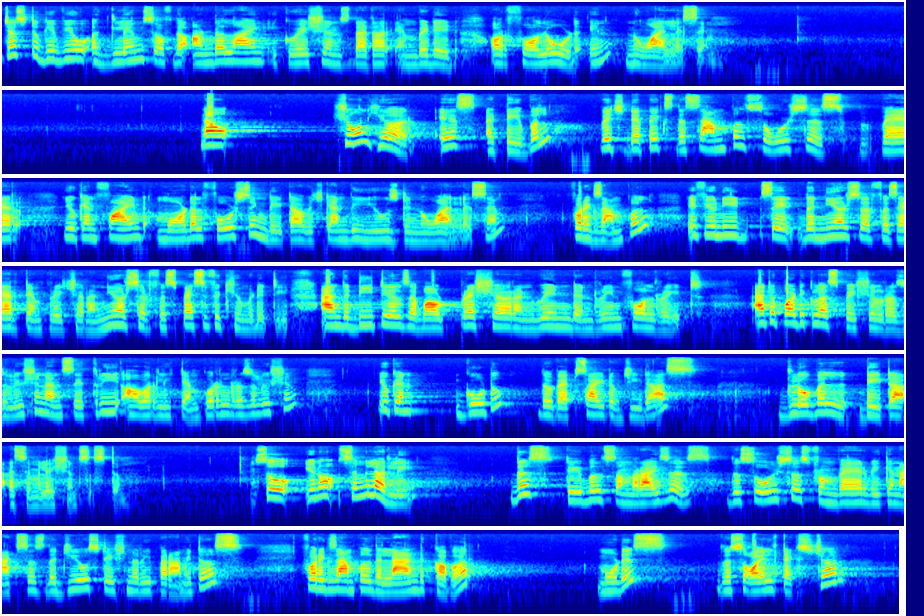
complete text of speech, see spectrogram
Just to give you a glimpse of the underlying equations that are embedded or followed in Noah LSM. Now shown here is a table which depicts the sample sources where you can find model forcing data which can be used in Noah LSM. For example, if you need say the near surface air temperature and near surface specific humidity and the details about pressure and wind and rainfall rate at a particular spatial resolution and say 3 hourly temporal resolution, you can go to the website of GDAS Global Data Assimilation System. So, you know similarly this table summarizes the sources from where we can access the geostationary parameters. For example, the land cover, MODIS, the soil texture.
